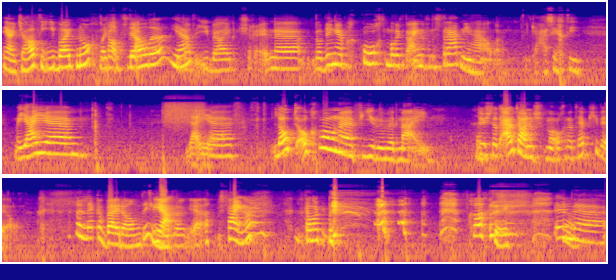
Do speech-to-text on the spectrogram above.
Ja, want je had die e-bike nog, wat Ik je vertelde. Ik Ja. had de e-bike. Ik zeg, en dat ding heb ik gekocht omdat ik het einde van de straat niet haalde. Ja, zegt hij. Maar jij, jij eh, loopt ook gewoon eh, vier uur met mij. Dus dat uithoudingsvermogen, dat heb je wel. Lekker bij de hand ding. Ja. natuurlijk, ja. Dat is fijn hoor. Kan ook... Prachtig. En eh,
